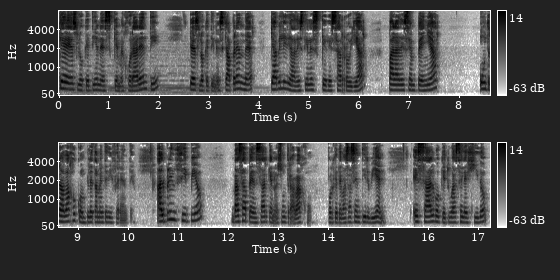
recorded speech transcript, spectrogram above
qué es lo que tienes que mejorar en ti, qué es lo que tienes que aprender, qué habilidades tienes que desarrollar para desempeñar un trabajo completamente diferente. Al principio vas a pensar que no es un trabajo, porque te vas a sentir bien. Es algo que tú has elegido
